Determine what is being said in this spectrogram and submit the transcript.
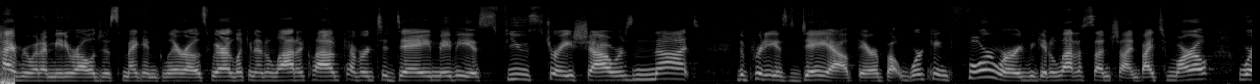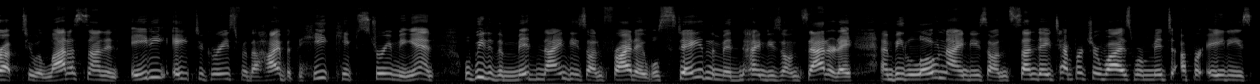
Hi everyone, I'm meteorologist Megan Glaros. We are looking at a lot of cloud cover today, maybe a few stray showers, not the prettiest day out there, but working forward, we get a lot of sunshine. By tomorrow, we're up to a lot of sun and 88 degrees for the high, but the heat keeps streaming in. We'll be to the mid 90s on Friday. We'll stay in the mid 90s on Saturday and be low 90s on Sunday. Temperature wise, we're mid to upper 80s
